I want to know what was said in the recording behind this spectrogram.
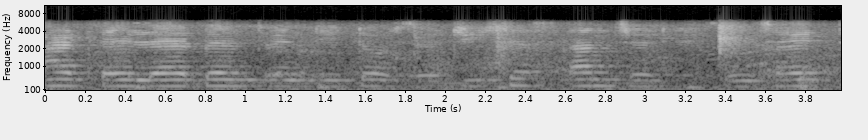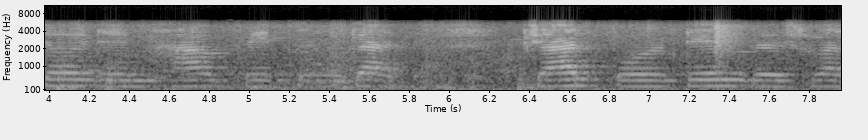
Mark 11:22 So Jesus answered and said to them, Have faith in God. John 14 verse 1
